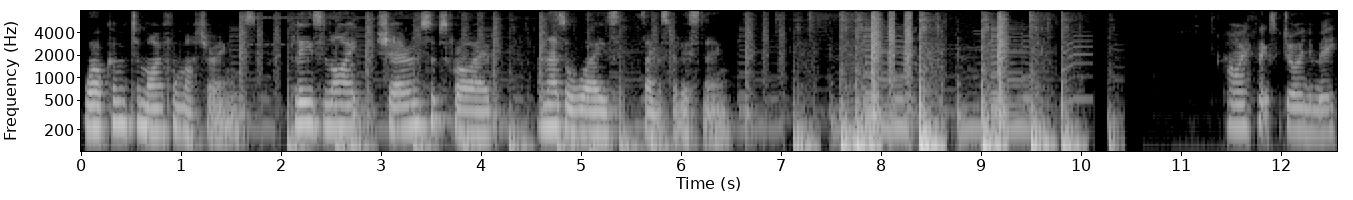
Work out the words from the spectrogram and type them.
Welcome to Mindful Mutterings. Please like, share, and subscribe. And as always, thanks for listening. Hi, thanks for joining me.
